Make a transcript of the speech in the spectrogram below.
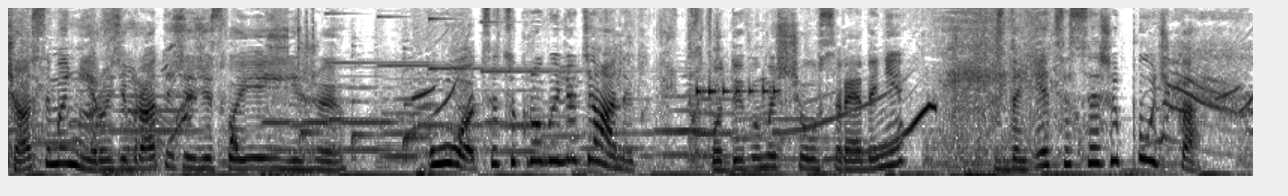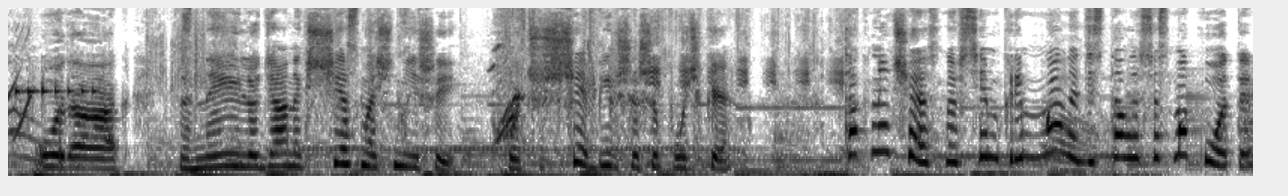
Час і мені розібратися зі своєю їжею. О, це цукровий льодяник. Подивимось, що усередині. Здається, це шипучка. О, так. З нею льодяник ще смачніший. Хочу ще більше шипучки. Так нечесно, всім крім мене дісталося смакоти,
